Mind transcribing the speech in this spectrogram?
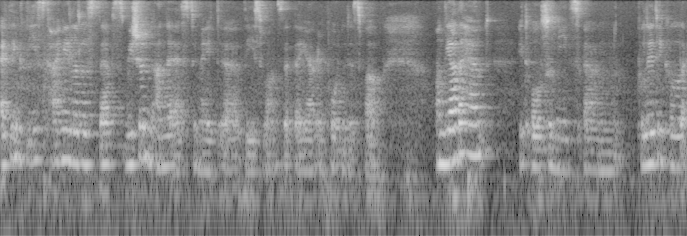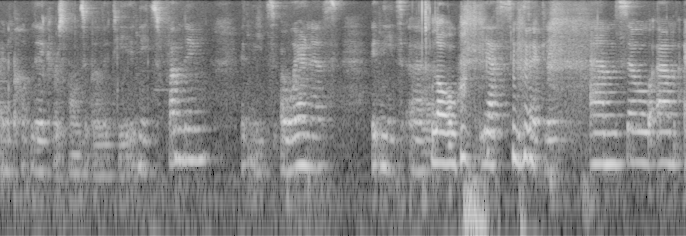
I think these tiny little steps, we shouldn't underestimate uh, these ones, that they are important as well. On the other hand, it also needs um, political and public responsibility. It needs funding, it needs awareness it needs a low. Yes, exactly. um, so um, I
